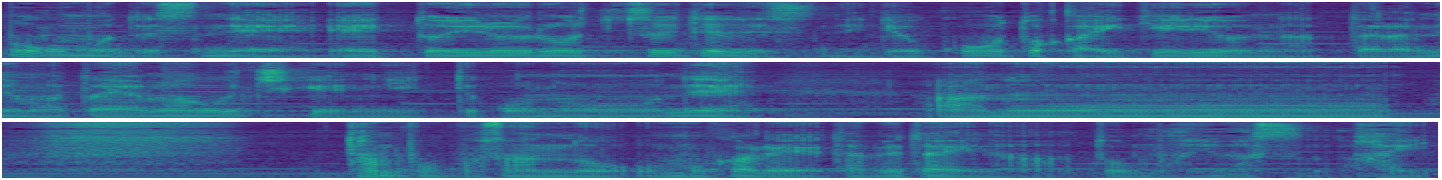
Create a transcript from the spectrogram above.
僕もですねえっといろいろ落ち着いてですね旅行とか行けるようになったらねまた山口県に行ってこのねあのータンポポさんのオムカレー食べたいなと思います。はい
